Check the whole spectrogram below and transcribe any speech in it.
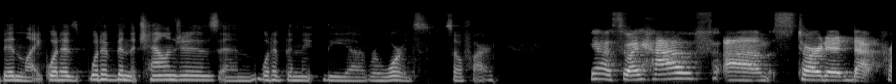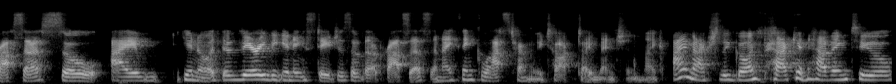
been like? What has what have been the challenges and what have been the, the uh, rewards so far? Yeah, so I have um, started that process. So I'm, you know, at the very beginning stages of that process. And I think last time we talked, I mentioned like I'm actually going back and having to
